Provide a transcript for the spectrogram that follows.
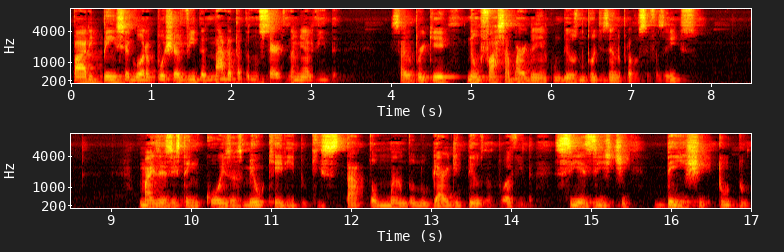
pare e pense agora: poxa vida, nada está dando certo na minha vida. Sabe por quê? Não faça barganha com Deus, não estou dizendo para você fazer isso. Mas existem coisas, meu querido, que está tomando o lugar de Deus na tua vida. Se existe, deixe tudo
